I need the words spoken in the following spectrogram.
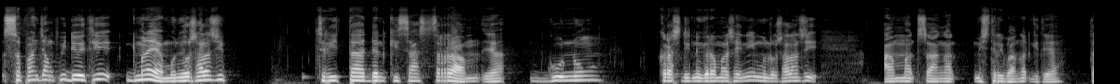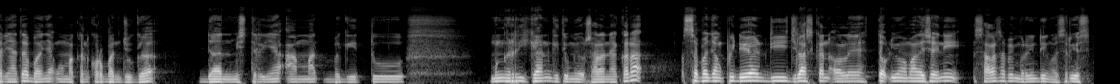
sepanjang video itu gimana ya? Menurut saya sih cerita dan kisah seram ya gunung keras di negara Malaysia ini menurut saya sih amat sangat misteri banget gitu ya. Ternyata banyak memakan korban juga dan misterinya amat begitu mengerikan gitu menurut salahnya karena sepanjang video yang dijelaskan oleh top 5 Malaysia ini salah sampai merinding loh serius.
